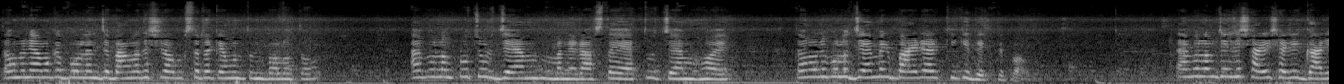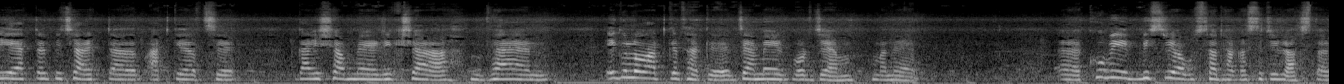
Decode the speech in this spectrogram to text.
তখন উনি আমাকে বললেন যে, বাংলাদেশের অবস্থাটা কেমন তুমি বলো তো? আমি বললাম, প্রচুর জ্যাম মানে রাস্তায় এত জ্যাম হয়। তখন উনি বলল, জ্যামের বাইরে আর কি কি দেখতে পাও? আমি বললাম যে যে সারি সারি গাড়ি, একটার পিছে আরেকটা আটকে আছে। গাড়ির সামনে রিক্সা, ভ্যান, এগুলো আটকে থাকে। জ্যামের পর জ্যাম মানে খুবই বিশ্রী অবস্থা ঢাকা সিটির রাস্তার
